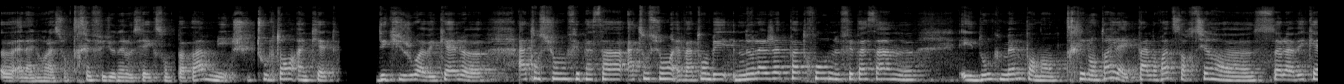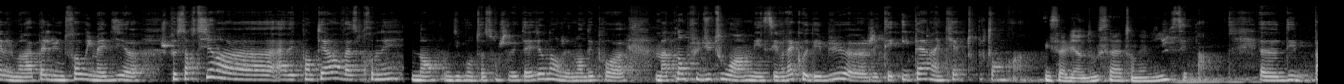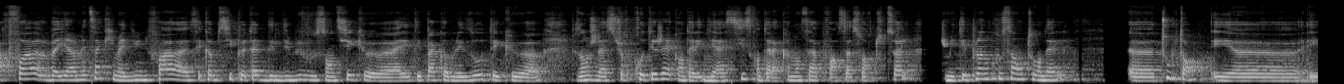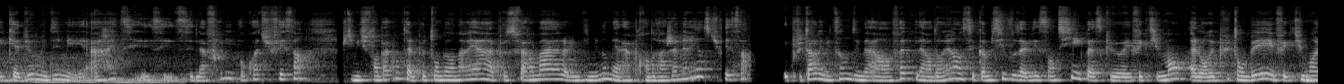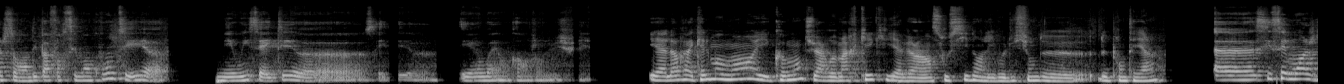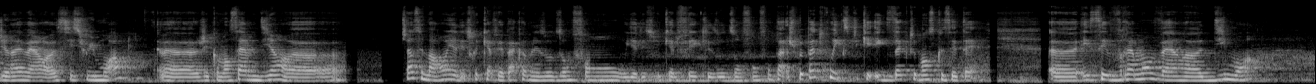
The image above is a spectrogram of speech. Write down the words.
elle a une relation très fusionnelle aussi avec son papa, mais je suis tout le temps inquiète Dès qu'il joue avec elle, euh, attention, fais pas ça, attention, elle va tomber, ne la jette pas trop, ne fais pas ça. Ne... Et donc même pendant très longtemps, il n'avait pas le droit de sortir euh, seul avec elle. Je me rappelle d'une fois où il m'a dit, euh, je peux sortir avec Panthéa, on va se promener? Non, il me dit bon de toute façon je savais que t'allais dire non. J'ai demandé pour maintenant plus du tout, hein, mais c'est vrai qu'au début j'étais hyper inquiète tout le temps. Quoi. Et ça vient d'où ça à ton avis? Je sais pas. Des, parfois, bah, il y a un médecin qui m'a dit une fois, c'est comme si peut-être dès le début vous sentiez qu'elle n'était pas comme les autres et que, par exemple, je la surprotégeais quand elle était mm. assise, quand elle a commencé à pouvoir s'asseoir toute seule. Je mettais plein de coussins autour d'elle. Euh, tout le temps. Et, euh, et Cadio me dit mais arrête, c'est de la folie, pourquoi tu fais ça? Je dis mais tu te rends pas compte, elle peut tomber en arrière, elle peut se faire mal. Il me dit mais non, mais elle apprendra jamais rien si tu fais ça. Et plus tard, les médecins me disent mais en fait, l'air de rien, c'est comme si vous aviez senti, parce que effectivement, elle aurait pu tomber, effectivement, elle se rendait pas forcément compte. Et euh, mais oui, ça a été, ça a été et ouais, encore aujourd'hui, je suis. Et alors, à quel moment et comment tu as remarqué qu'il y avait un souci dans l'évolution de, de Panthéa euh, si c'est moi, je dirais vers 6-8 mois, euh, j'ai commencé à me dire euh, tiens, c'est marrant, il y a des trucs qu'elle fait pas comme les autres enfants, ou il y a des trucs qu'elle fait que les autres enfants font pas. Je peux pas trop expliquer exactement ce que c'était. et c'est vraiment vers 10 mois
